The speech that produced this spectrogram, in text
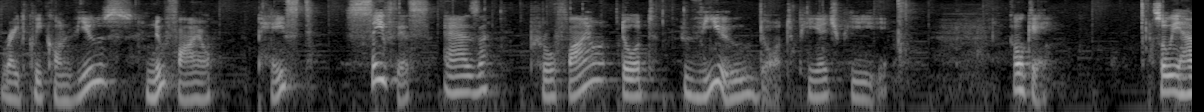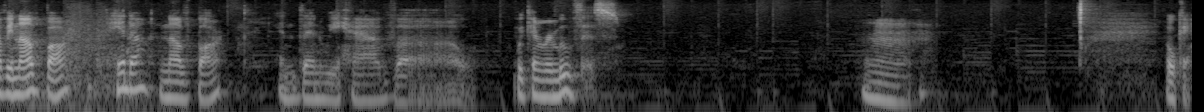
right click on views, new file, paste, save this as profile.view.php. Okay, so we have a nav bar, header, nav bar, and then we have, uh, we can remove this. Hmm. Okay,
